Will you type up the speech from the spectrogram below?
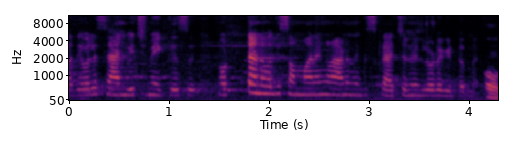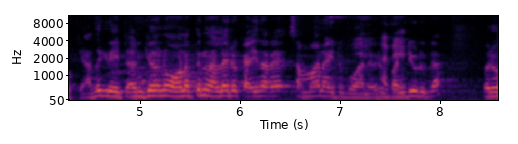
അതേപോലെ സാൻഡ്വിച്ച് മേക്കേഴ്സ് ഒട്ടനവധി സമ്മാനങ്ങളാണ് നിങ്ങൾക്ക് സ്ക്രാച്ച് ആൻഡ് വിന്നിലൂടെ കിട്ടുന്നത് ഓക്കെ അത് ഗ്രേറ്റ് എനിക്ക് തോന്നുന്നു ഓണത്തിന് നല്ലൊരു കൈ നിറയെ സമ്മാനമായിട്ട് പോകാലോ ഒരു വണ്ടി കൊടുക്കുക ഒരു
